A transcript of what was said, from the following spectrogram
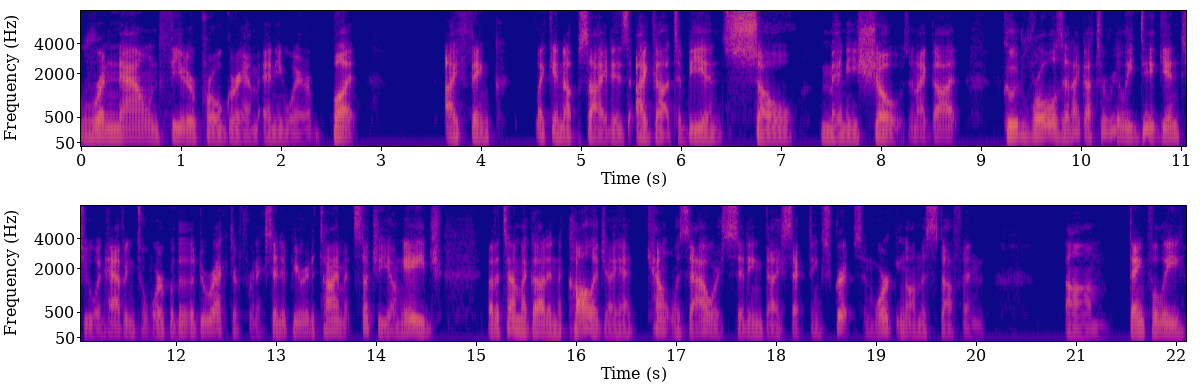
renowned theater program anywhere. But I think like an upside is I got to be in so many shows and I got good roles that I got to really dig into and having to work with a director for an extended period of time at such a young age. By the time I got into college, I had countless hours sitting dissecting scripts and working on this stuff. And um, thankfully,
